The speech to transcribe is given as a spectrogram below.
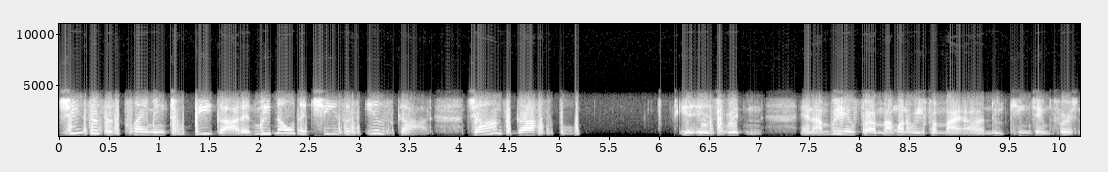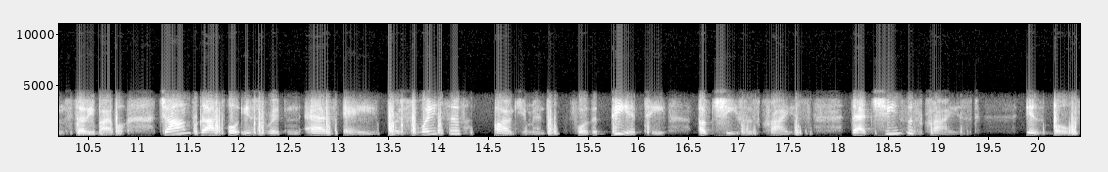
Jesus is claiming to be God, and we know that Jesus is God. John's Gospel is written, and I'm reading from, I'm going to read from my uh, New King James Version Study Bible. John's Gospel is written as a persuasive argument for the deity of Jesus Christ, that Jesus Christ is both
